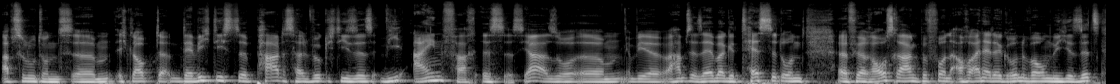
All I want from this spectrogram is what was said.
absolut. Und ähm, ich glaube, der, der, wichtigste Part ist halt wirklich dieses, wie einfach ist es. Ja, also ähm, wir haben es ja selber getestet und äh, für herausragend befunden, auch einer der Gründe, warum du hier sitzt,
